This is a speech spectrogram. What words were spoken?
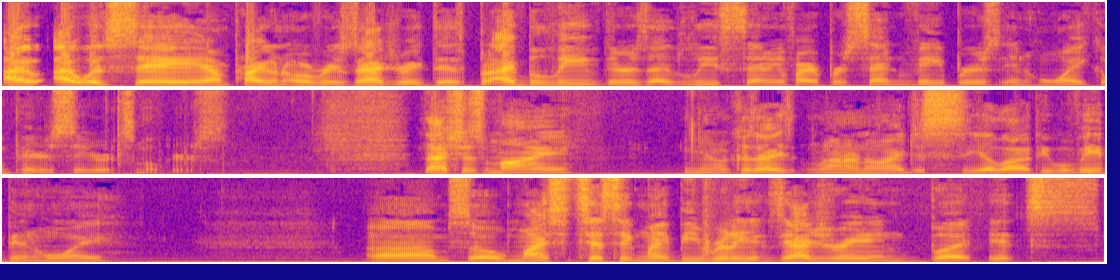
I, I would say I'm probably gonna over exaggerate this, but I believe there's at least 75% vapors in Hawaii compared to cigarette smokers. That's just my you know, because I I don't know, I just see a lot of people vaping in Hawaii. Um, so my statistic might be really exaggerating, but it's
